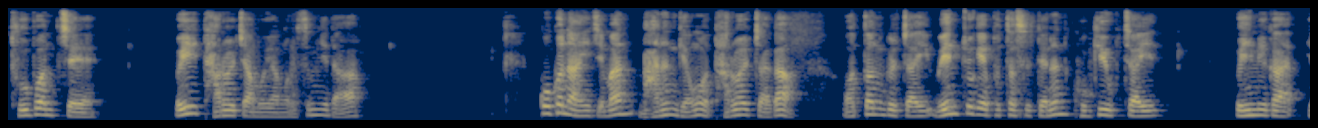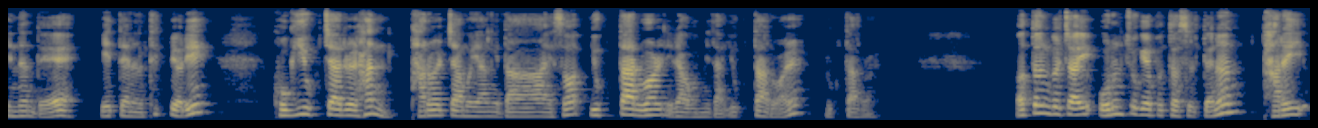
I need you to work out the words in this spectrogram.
두 번째의 달월자 모양으로 씁니다. 꼭은 아니지만 많은 경우 달월자가 어떤 글자의 왼쪽에 붙었을 때는 고기육자의 의미가 있는데 이때는 특별히 고기육자를 한 달월자 모양이다 해서 육달월이라고 합니다. 육달월, 육달월. 어떤 글자의 오른쪽에 붙었을 때는 달의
